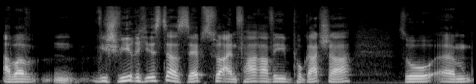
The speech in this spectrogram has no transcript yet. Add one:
Aber mhm. wie schwierig ist das, selbst für einen Fahrer wie Pogacar, so ähm,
